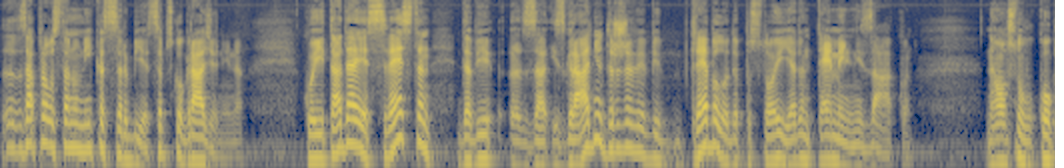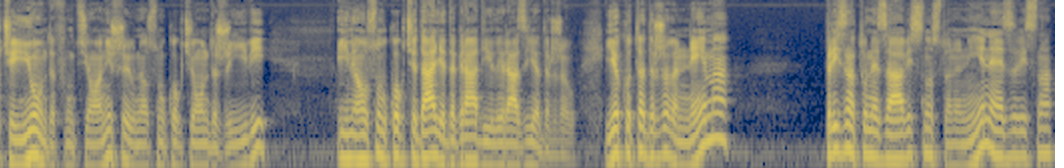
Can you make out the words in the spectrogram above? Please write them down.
zapravo stanovnika Srbije, srpskog građanina, koji tada je svestan da bi za izgradnju države bi trebalo da postoji jedan temeljni zakon na osnovu kog će i on da funkcioniše, na osnovu kog će on da živi i na osnovu kog će dalje da gradi ili razvija državu. Iako ta država nema priznatu nezavisnost, ona nije nezavisna,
